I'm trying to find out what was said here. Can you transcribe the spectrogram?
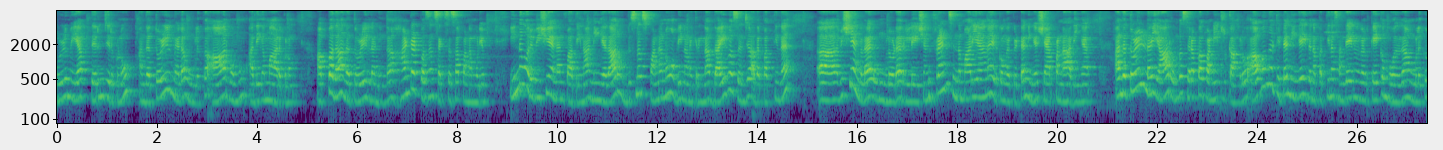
முழுமையாக தெரிஞ்சிருக்கணும். அந்த தொழில் மேலே உங்களுக்கு ஆர்வமும் அதிகமாக இருக்கணும். அப்போ தான் அந்த தொழிலில் நீங்கள் ஹண்ட்ரட் பர்சன்ட் சக்ஸஸாக பண்ண முடியும். இன்னும் ஒரு விஷயம் என்னன்னு பார்த்தீங்கன்னா நீங்கள் ஏதாவது பிஸ்னஸ் பண்ணணும் அப்படின்னு நினைக்கிறீங்கன்னா தயவு செஞ்சு அதை பற்றின விஷயங்களை உங்களோட ரிலேஷன் ஃப்ரெண்ட்ஸ் இந்த மாதிரியான இருக்கவங்க கிட்ட நீங்கள் ஷேர் பண்ணாதீங்க. அந்த தொழிலில் யார் ரொம்ப சிறப்பாக பண்ணிகிட்டு இருக்காங்களோ அவங்கக்கிட்ட நீங்கள் இதனை பற்றின சந்தேகங்கள் கேட்கும்போது தான் உங்களுக்கு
